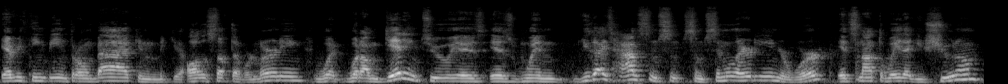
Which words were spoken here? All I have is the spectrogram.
everything being thrown back and all the stuff that we're learning what what i'm getting to is is when you guys have some, some some similarity in your work it's not the way that you shoot them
